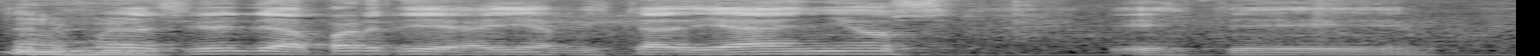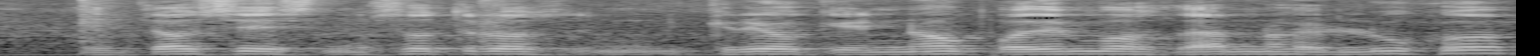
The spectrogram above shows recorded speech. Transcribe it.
Tenemos una excelente, aparte hay amistad de años, este, entonces nosotros creo que no podemos darnos el lujo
